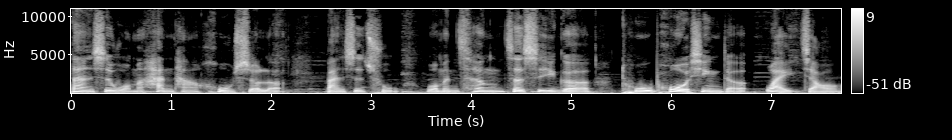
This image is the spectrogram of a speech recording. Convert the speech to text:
但是我们和它互设了办事处，我们称这是一个。突破性的外交。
